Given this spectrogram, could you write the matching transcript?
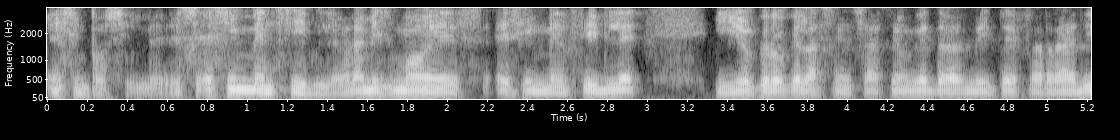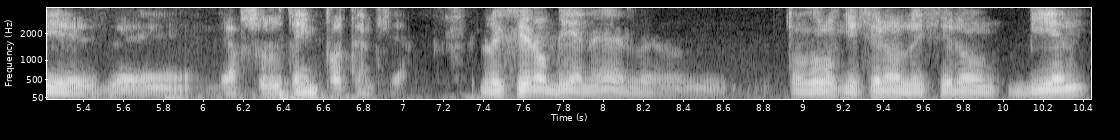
es imposible, es, invencible, ahora mismo es, invencible y yo creo que la sensación que transmite Ferrari es de, absoluta impotencia. Lo hicieron bien, ¿eh? todo lo que hicieron lo hicieron bien,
